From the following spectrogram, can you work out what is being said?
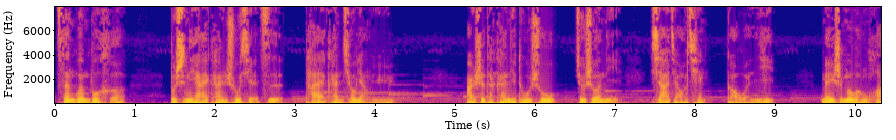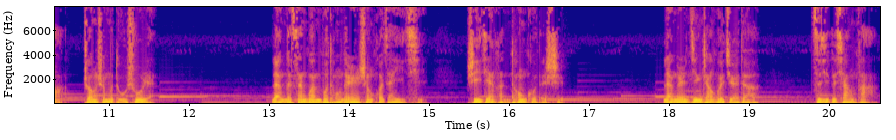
三观不合，不是你爱看书写字，他爱看球养鱼，而是他看你读书就说你瞎矫情、搞文艺，没什么文化，装什么读书人。两个三观不同的人生活在一起，是一件很痛苦的事。两个人经常会觉得，自己的想法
